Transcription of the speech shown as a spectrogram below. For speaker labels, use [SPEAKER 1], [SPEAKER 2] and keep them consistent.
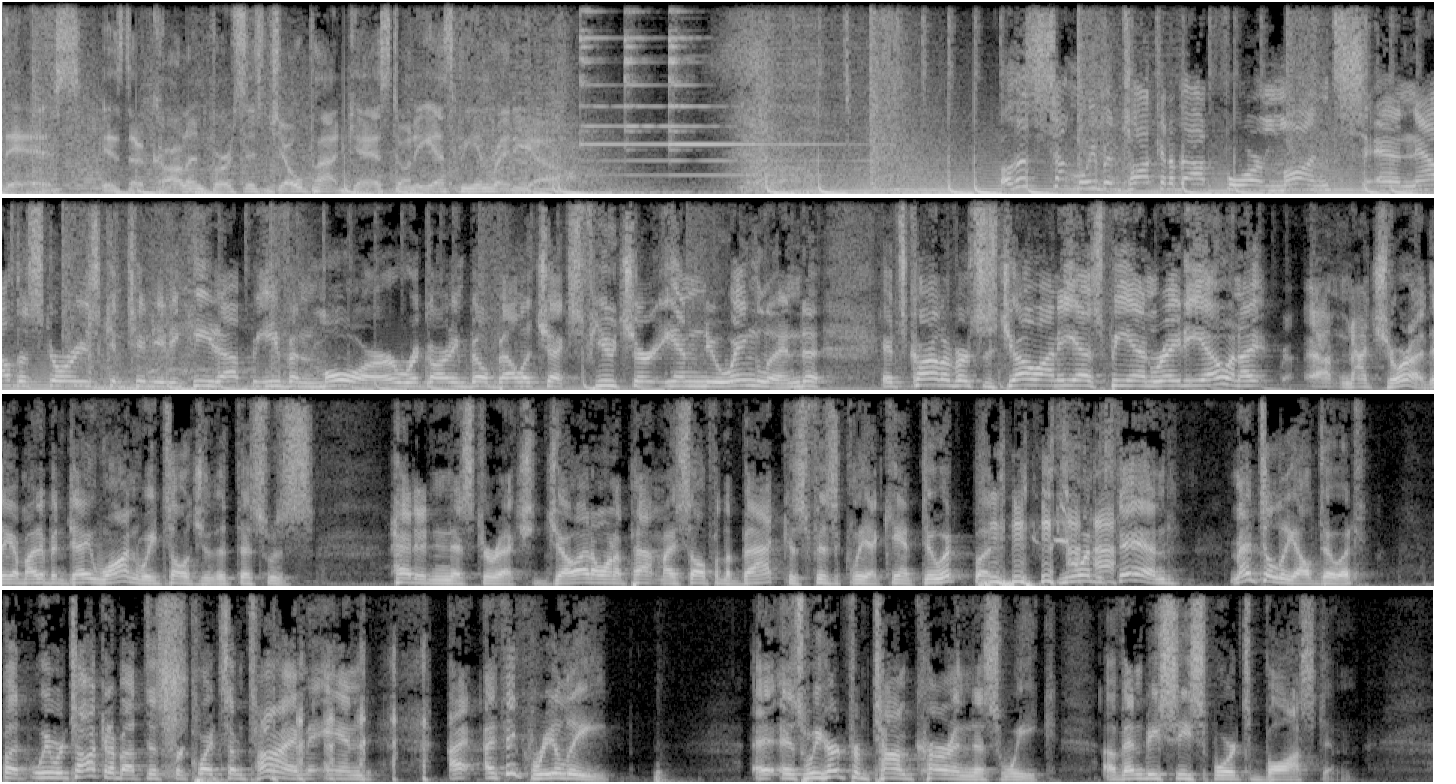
[SPEAKER 1] This is the Carlin versus Joe podcast on ESPN Radio.
[SPEAKER 2] Well, this is something we've been talking about for months, and now the stories continue to heat up even more regarding Bill Belichick's future in New England. It's Carlin versus Joe on ESPN Radio, and I, I'm not sure. I think it might have been day one we told you that this was headed in this direction. Joe, I don't want to pat myself on the back because physically I can't do it, but you understand. Mentally, I'll do it. But we were talking about this for quite some time, and I, I think really, as we heard from Tom Curran this week of NBC Sports Boston,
